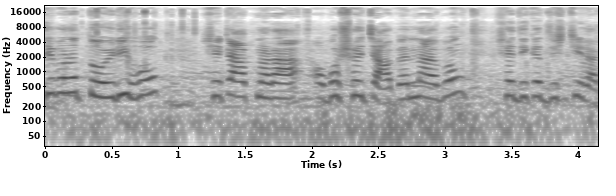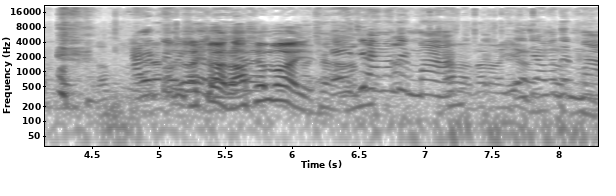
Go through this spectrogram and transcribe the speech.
জীবনে তৈরি হোক সেটা আপনারা অবশ্যই চাবেন না এবং সেদিকে দৃষ্টি রাখবেন। আরেকটা বিষয় আচ্ছা রাসেল ভাই। এই যে আমাদের মা এই যে আমাদের মা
